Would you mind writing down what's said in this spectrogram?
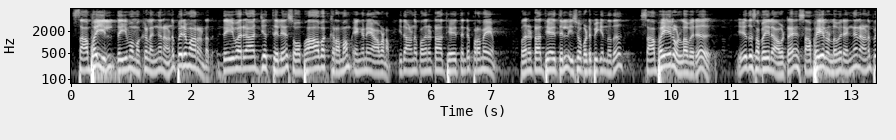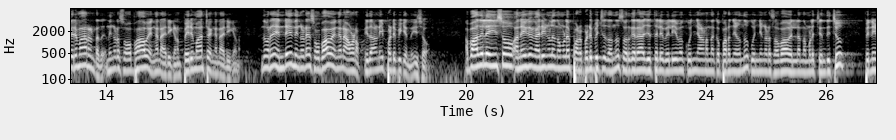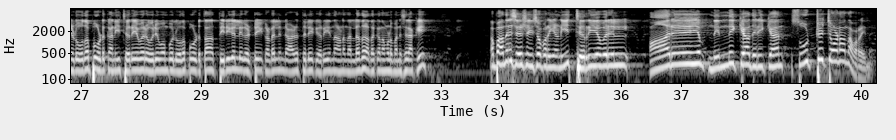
സഭയിൽ ദൈവമക്കൾ എങ്ങനെയാണ് പെരുമാറേണ്ടത്? ദൈവരാജ്യത്തിലെ സ്വഭാവക്രമം എങ്ങനെയാവണം? ഇതാണ് പതിനെട്ടാം അധ്യായത്തിന്റെ പ്രമേയം. പതിനെട്ടാം അധ്യായത്തിൽ ഈശോ പഠിപ്പിക്കുന്നത് സഭയിലുള്ളവർ ഏത് സഭയിലാവട്ടെ സഭയിലുള്ളവർ എങ്ങനെയാണ് പെരുമാറേണ്ടത്? നിങ്ങളുടെ സ്വഭാവം എങ്ങനെ ആയിരിക്കണം പെരുമാറ്റം എങ്ങനെ ആയിരിക്കണം എന്ന് പറഞ്ഞാൽ എന്റെയും നിങ്ങളുടെ സ്വഭാവം എങ്ങനെ ആവണം ഇതാണ് ഈ പഠിപ്പിക്കുന്നത് ഈശോ. അപ്പോൾ അതിൽ ഈശോ അനേക കാര്യങ്ങൾ നമ്മളെ പഠിപ്പിച്ച് തന്നു. സ്വർഗരാജ്യത്തിലെ വലിയവൻ കുഞ്ഞാണെന്നൊക്കെ പറഞ്ഞു തന്നു. കുഞ്ഞുങ്ങളുടെ സ്വഭാവം എല്ലാം നമ്മൾ ചിന്തിച്ചു. പിന്നീട് ഉതപ്പ് കൊടുക്കാൻ ഈ ചെറിയവർ ഒരു പോലും ഉതപ്പ് കൊടുത്താൽ തിരികല്ല് കെട്ടി കടലിന്റെ ആഴത്തിലേക്ക് എറിയുന്നതാണ് നല്ലത്. അതൊക്കെ നമ്മൾ മനസ്സിലാക്കി. അപ്പോൾ അതിനുശേഷം ഈശോ പറയുകയാണ് ഈ ചെറിയവരിൽ ആരെയും നിന്ദിക്കാതിരിക്കാൻ സൂക്ഷിച്ചോണമെന്നാണ് പറയുന്നത്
